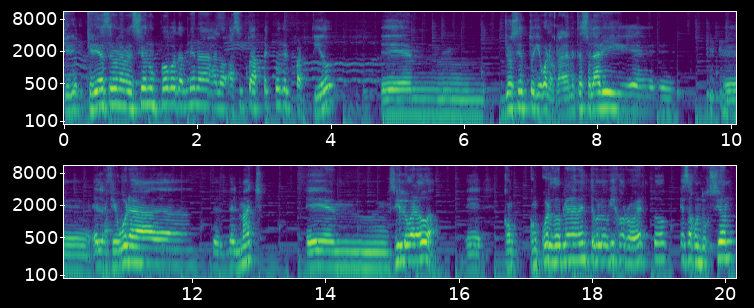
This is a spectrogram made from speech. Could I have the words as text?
quer- quería hacer una mención un poco también a, a los, a ciertos aspectos del partido. Eh, yo siento que, bueno, claramente Solari eh, eh, eh, es la figura de- del match, eh, sin lugar a dudas. Eh, con- concuerdo plenamente con lo que dijo Roberto. Esa conducción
